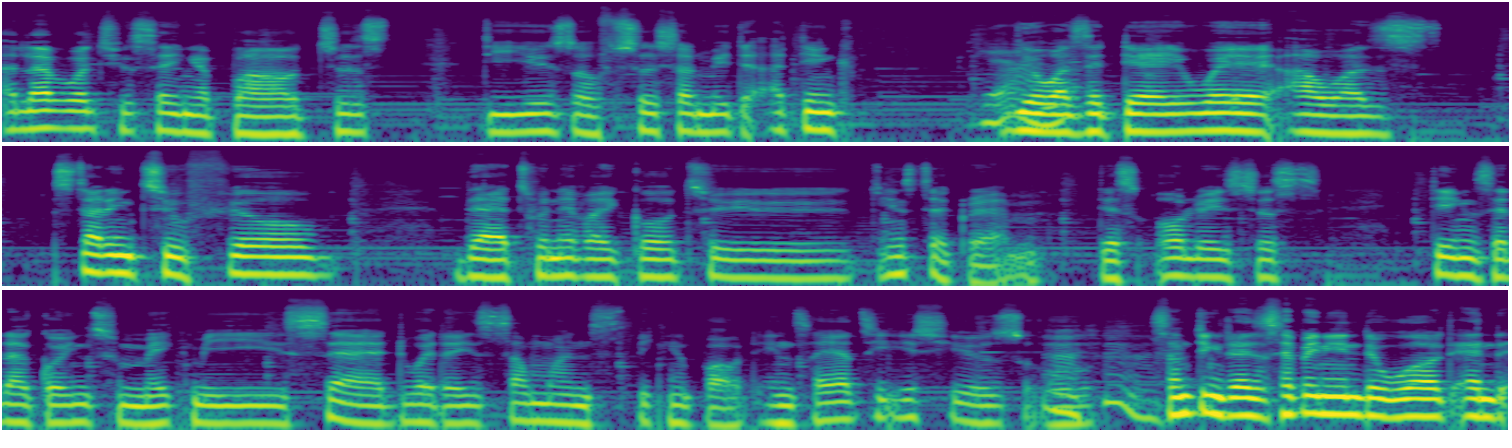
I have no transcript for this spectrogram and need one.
I love what you're saying about just the use of social media. I think Yeah. there was a day where I was starting to feel that whenever I go to Instagram, there's always just things that are going to make me sad, whether it's someone speaking about anxiety issues or Mhm. something that is happening in the world and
